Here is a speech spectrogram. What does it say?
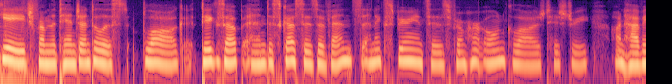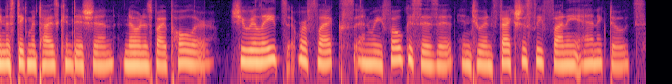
Gage from the Tangentialist blog digs up and discusses events and experiences from her own collaged history on having a stigmatized condition known as bipolar. She relates, reflects, and refocuses it into infectiously funny anecdotes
